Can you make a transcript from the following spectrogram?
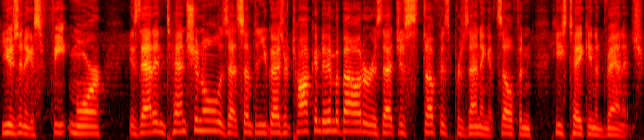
using his feet more. Is that intentional? Is that something you guys are talking to him about, or is that just stuff is presenting itself and he's taking advantage?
